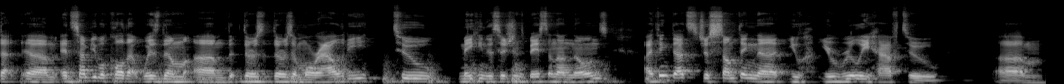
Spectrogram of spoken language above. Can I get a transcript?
That um, and some people call that wisdom. Um, there's there's a morality to making decisions based on unknowns. I think that's just something that you you really have to um,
